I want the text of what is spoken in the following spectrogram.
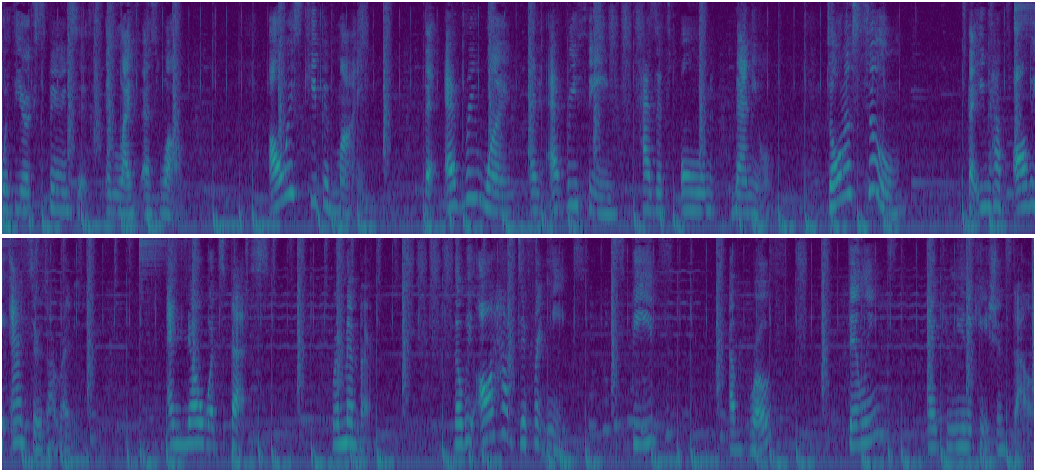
with your experiences in life as well. Always keep in mind that everyone and everything has its own manual. Don't assume that you have all the answers already and know what's best. Remember that we all have different needs, speeds of growth, feelings, and communication styles.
